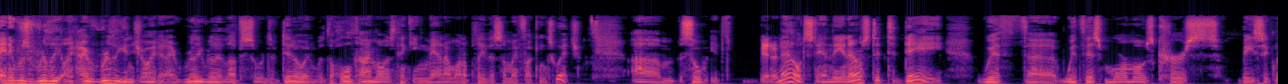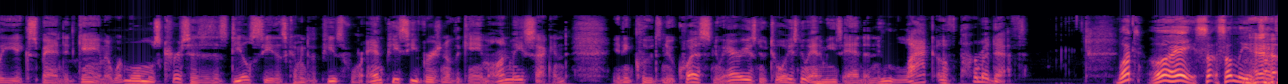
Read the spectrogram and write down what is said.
and it was really like I really enjoyed it. I really really loved Swords of Ditto, and with the whole time I was thinking, man, I want to play this on my fucking Switch. Um, so it's been announced, and they announced it today with uh, with this Mormo's Curse basically expanded game. And what Mormo's Curse is is this DLC that's coming to the PS4 and PC version of the game on May second. It includes new quests, new areas, new toys, new enemies, and a new lack of permadeath. What? Oh, hey! So, suddenly it sounds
